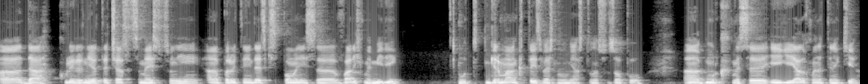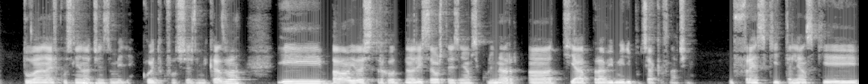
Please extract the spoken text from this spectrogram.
а, да, кулинарният е част от семейството ни. А, първите ни детски спомени са вадихме миди от германката, известно място на Созопо. А, гмуркахме се и ги ядохме на тенекия. Това е най-вкусният начин за миди, който какво ще да ми казва. И баба ми беше страхотна, нали, все още извинявам се кулинар, а тя прави миди по всякакъв начин френски, италиански.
